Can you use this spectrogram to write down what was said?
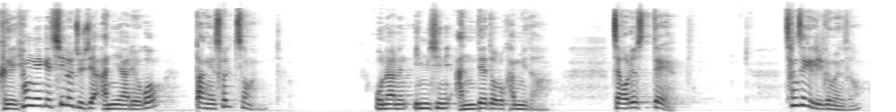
그의 형에게 씨를 주지 아니하려고 땅에 설정합니다. 오난은 임신이 안 되도록 합니다. 제가 어렸을 때 창세기를 읽으면서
